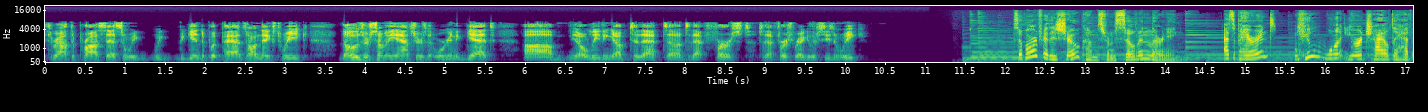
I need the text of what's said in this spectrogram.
throughout the process and we we begin to put pads on next week, those are some of the answers that we're going to get uh, you know, leading up to that uh, to that first to that first regular season week. Support for this show comes from Sylvan Learning. As a parent, you want your child to have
